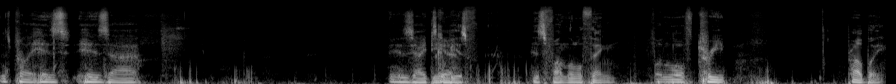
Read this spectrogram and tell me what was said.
It's probably his his uh, his It's gonna idea. be his his fun little thing, Fun little treat. probably.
